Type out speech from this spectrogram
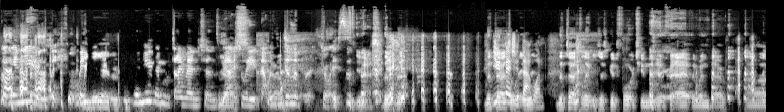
but we knew, we, we knew, knew, we knew the dimensions. We actually that was yeah. a deliberate choice. yes. The, the, the You turtle, measured that it- one. The turtle, it was just good fortune that it fit out the window. Um,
